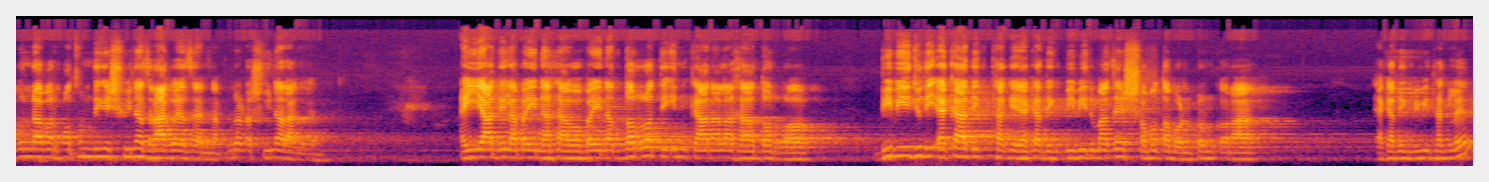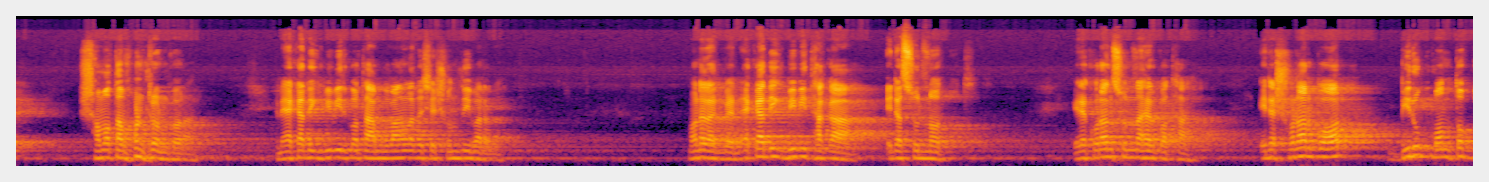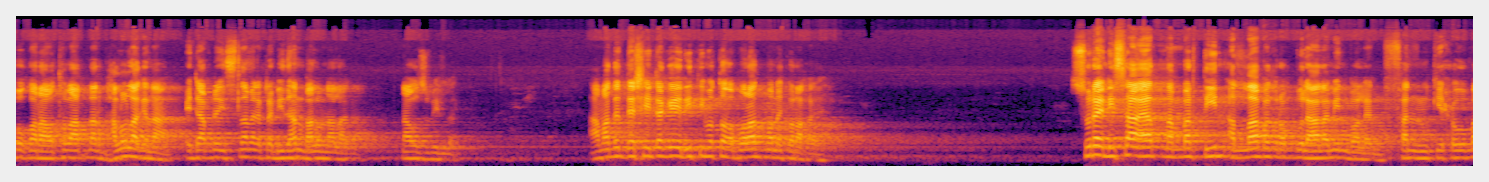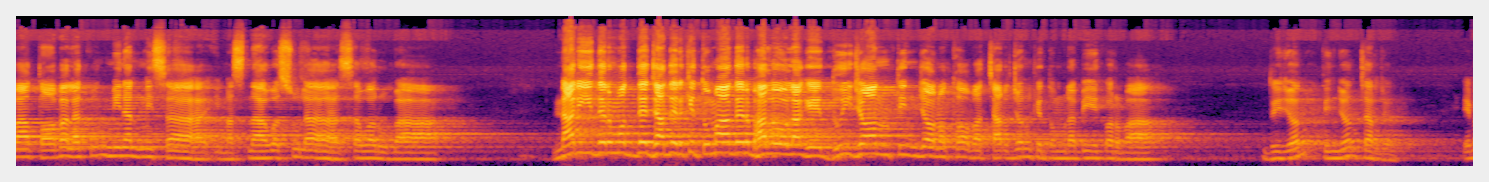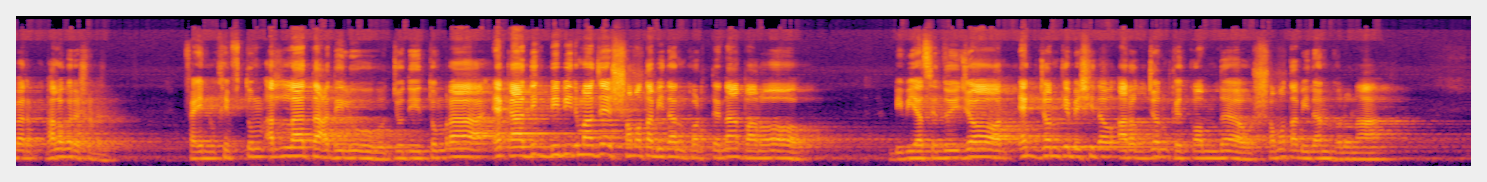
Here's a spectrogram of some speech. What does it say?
মা আবার প্রথম দিকে শুইনা রাগ হয়ে যায় না, পুরাটা শুইনা রাগ হয় না। আইয়া দিলা বাইনাহা ওয়া বাইনা দররতি ইন কানা লাহা দরর। বিবি যদি একাধিক থাকে, একাধিক বিবির মাঝে সমতা বন্টন করা। একাধিক বিবি থাকলে সমতা বন্টন করা। মানে একাধিক বিবির কথা আমরা বাংলাদেশে শুনতেই পারে না। মনে রাখবেন, একাধিক বিবি থাকা, এটা সুন্নত। এটা কোরআন সুন্নাহের কথা। এটা শোনার পর বিরূপ মন্তব্য করা অথবা আপনার ভালো লাগে না, এটা আপনার ইসলামের একটা বিধান ভালো না লাগা। নাউজবিল্লা আমাদের দেশে এটাকে রীতিমতো অপরাধ মনে করা হয়। সুরায় নিসা আয়াত নাম্বার তিন, আল্লাহ পাক রব্বুল আলামিন বলেন, ফানকিহু মা তাবা লাকুম মিনান নিসাই মাসনা ওয়া সুলাসা ওয়া রুবা। নারীদের মধ্যে যাদেরকে তোমাদের ভালো লাগে, দুইজন, তিনজন অথবা চারজনকে তোমরা বিয়ে করবা। দুইজন, তিনজন, চারজন। এবার ভালো করে শোনেন। ফাইন খিফতুম আল্লাহ তাদিলু যদি তোমরা একাধিক বিবির মাঝে সমতা বিধান করতে না পারো, বিবি আছে দুইজন, একজনকে বেশি দাও, আরেকজনকে কম দাও, সমতা বিধান করো না।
